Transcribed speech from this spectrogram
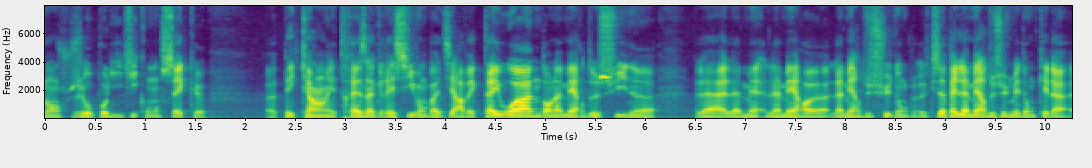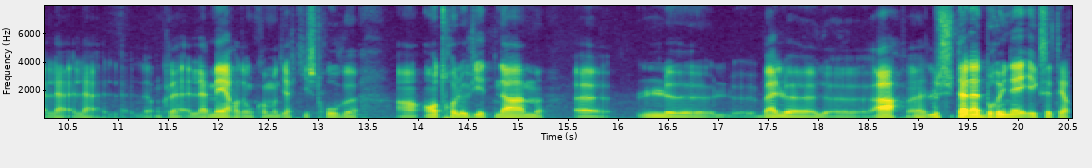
plan géopolitique, on sait que euh, Pékin est très agressif, on va dire, avec Taïwan. Dans la mer de Chine, la, la, mer, la, mer, euh, la mer du Sud, donc, qui s'appelle la mer du Sud, mais donc qui est la, la, la, donc la, mer donc, comment dire, qui se trouve euh, entre le Vietnam, euh, le, bah, le, ah, le sultanat de Brunei, etc.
